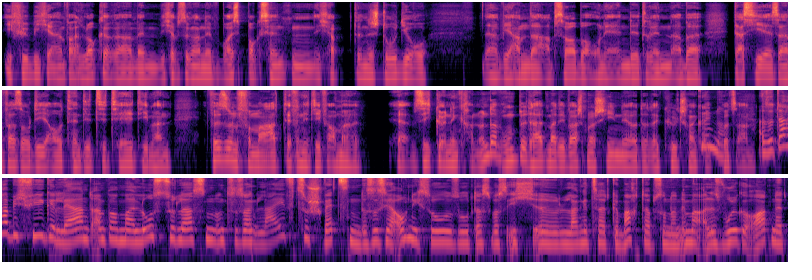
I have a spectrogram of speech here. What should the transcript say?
ich fühle mich hier einfach lockerer. Wenn, ich habe sogar eine Voicebox hinten, ich habe dann ein Studio, äh, wir haben da Absorber ohne Ende drin, aber das hier ist einfach so die Authentizität, die man für so ein Format definitiv auch mal ja, sich gönnen kann. Und da rumpelt halt mal die Waschmaschine oder der Kühlschrank geht Genau. kurz an. Also da habe ich viel gelernt, einfach mal loszulassen und zu sagen, live zu schwätzen. Das ist ja auch nicht so, so das, was ich äh, lange Zeit gemacht habe, sondern immer alles wohlgeordnet.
